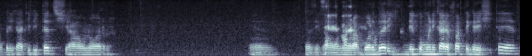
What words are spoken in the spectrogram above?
obligativități și a unor, uh, să zic, a unor abordări de comunicare foarte greșite,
